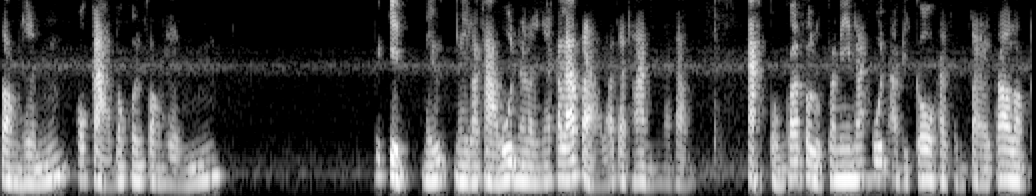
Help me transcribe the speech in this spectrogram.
ส่องเห็นโอกาสบางคนส่องเห็น วิกฤตในในราคาหุ้นอะไรเงี้ยก็แล้วแต่แล้วแต่ท่านนะครับอะผมก็สรุปเท่านี้นะหุ้นอาบิโกใครสนใจก็ลองไป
